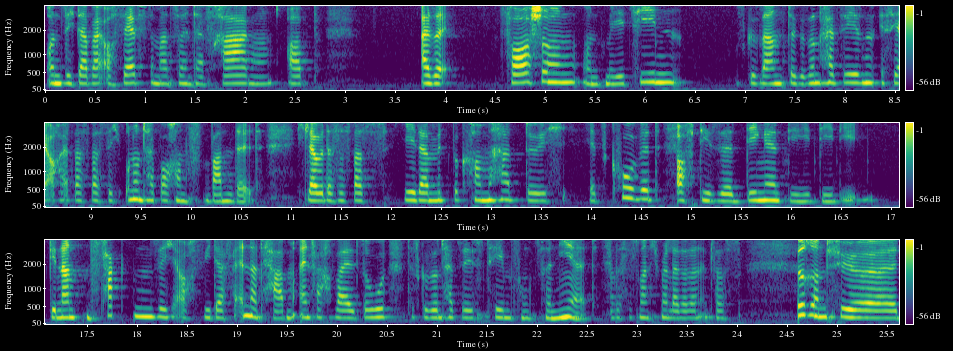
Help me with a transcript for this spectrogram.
und sich dabei auch selbst immer zu hinterfragen, ob, also Forschung und Medizin das gesamte Gesundheitswesen ist ja auch etwas, was sich ununterbrochen wandelt. Ich glaube, das ist, was jeder mitbekommen hat durch jetzt Covid. Oft diese Dinge, die, die, die genannten Fakten sich auch wieder verändert haben, einfach weil so das Gesundheitssystem funktioniert. Das ist manchmal leider dann etwas irrend für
